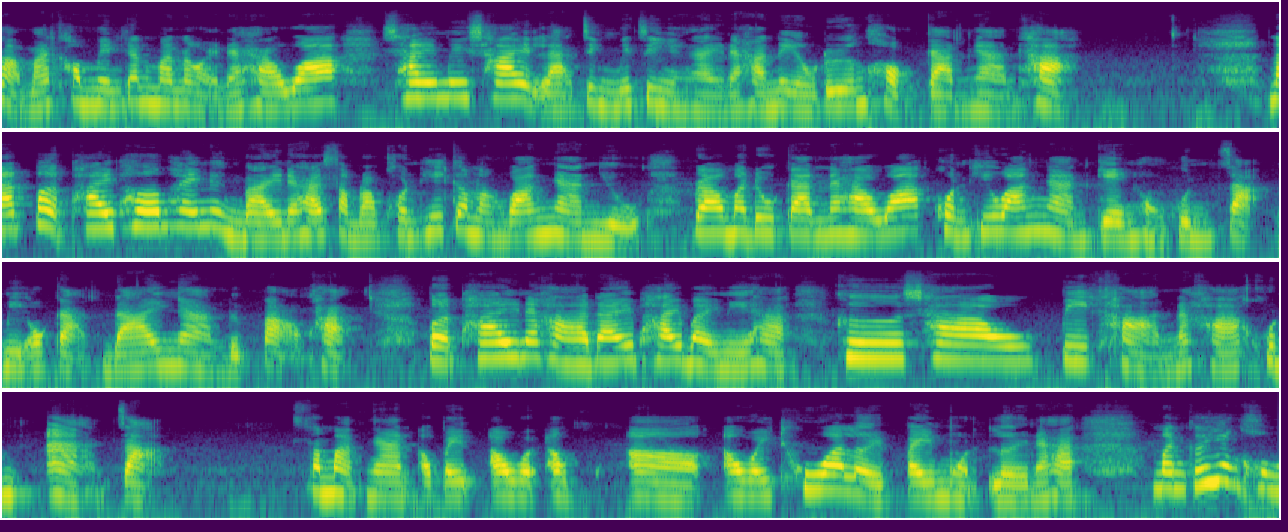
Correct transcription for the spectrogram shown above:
สามารถคอมเมนต์กันมาหน่อยนะคะ ว่าใช่ไม่ใช่และจริงไม่จริงยังไงนะคะ ในเรื่องของการงานค่ะนัดเปิดไพ่เพิ่มให้1ใบนะคะสำหรับคนที่กำลังว่างงานอยู่ เรามาดูกันนะคะว่าคนที่ว่างงานเกณฑ์ของคุณจะมีโอกาสได้งานหรือเปล่าค่ะ เปิดไพ่นะคะได้ไพ่ใบนี้ค่ะ คือชาวปีขานนะคะ คุณอาจจะ สมัครงานเอาไปเอาเอาเอาเอาไว้ทั่วเลยไปหมดเลยนะคะ มันก็ยังคง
